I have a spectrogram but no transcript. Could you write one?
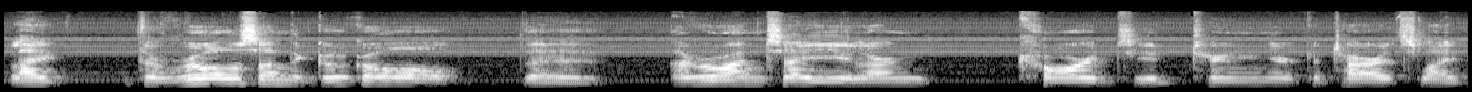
like the rules on the Google. The everyone say you learn chords, you tune your guitar. It's like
